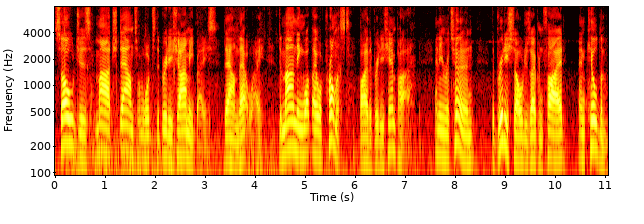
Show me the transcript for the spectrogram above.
soldiers marched down towards the British Army base, down that way, demanding what they were promised by the British Empire. And in return, the British soldiers opened fire and killed them.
